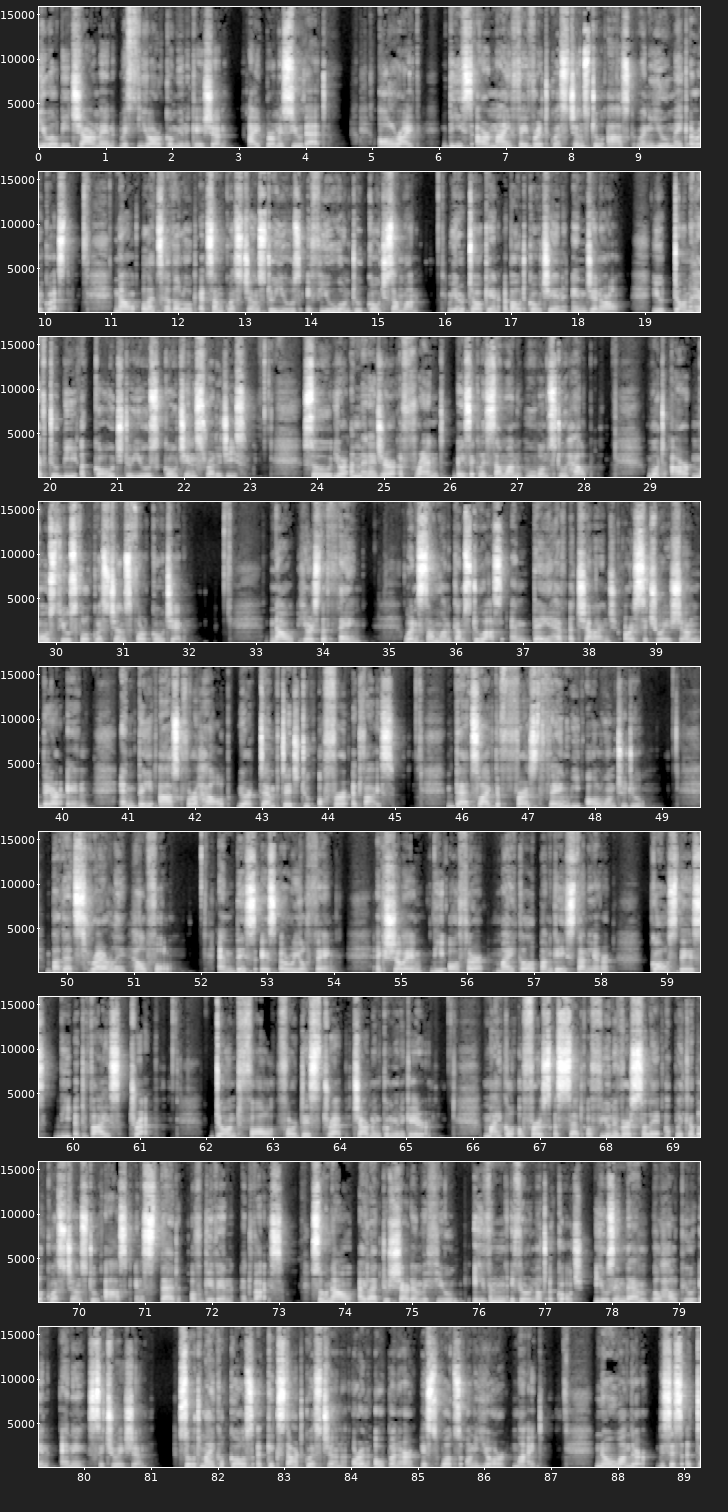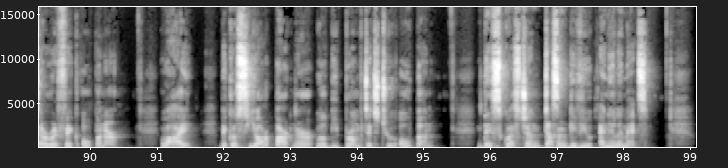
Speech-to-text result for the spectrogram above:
You will be charming with your communication. I promise you that. Alright, these are my favorite questions to ask when you make a request. Now, let's have a look at some questions to use if you want to coach someone. We are talking about coaching in general. You don't have to be a coach to use coaching strategies. So, you're a manager, a friend, basically someone who wants to help. What are most useful questions for coaching? Now, here's the thing when someone comes to us and they have a challenge or a situation they are in and they ask for help, we are tempted to offer advice. That's like the first thing we all want to do. But that's rarely helpful. And this is a real thing. Actually, the author Michael Bungay calls this the advice trap. Don't fall for this trap, charming communicator. Michael offers a set of universally applicable questions to ask instead of giving advice. So now I like to share them with you, even if you're not a coach. Using them will help you in any situation. So what Michael calls a kickstart question or an opener is what's on your mind. No wonder, this is a terrific opener. Why? Because your partner will be prompted to open. This question doesn't give you any limits.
